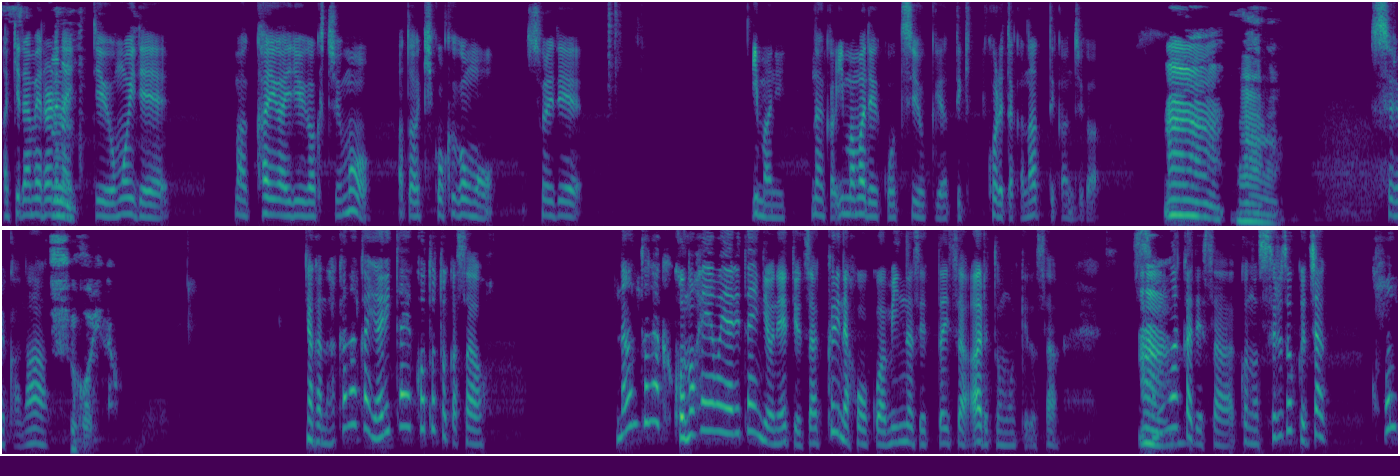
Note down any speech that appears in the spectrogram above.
諦められないっていう思いで、まあ、海外留学中も、あとは帰国後も、それで、今に、なんか今までこう強くやってきこれたかなって感じがうん。うん。するかな。すごいな。なんかなかなかやりたいこととかさ、なんとなくこの辺はやりたいんだよねっていうざっくりな方向はみんな絶対さ、あると思うけどさ、その中でさ、この鋭く、じゃあ本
